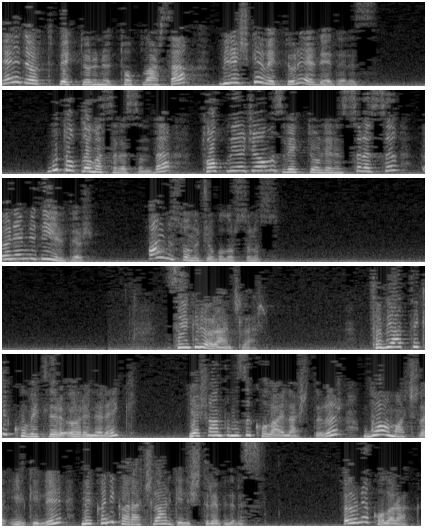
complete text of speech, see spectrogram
F4 vektörünü toplarsak bileşke vektörü elde ederiz. Bu toplama sırasında toplayacağımız vektörlerin sırası önemli değildir. Aynı sonucu bulursunuz. Sevgili öğrenciler, tabiattaki kuvvetleri öğrenerek yaşantımızı kolaylaştırır, bu amaçla ilgili mekanik araçlar geliştirebiliriz. Örnek olarak,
